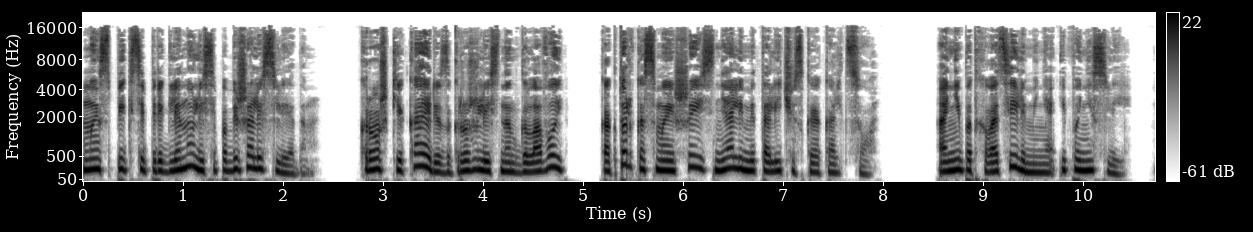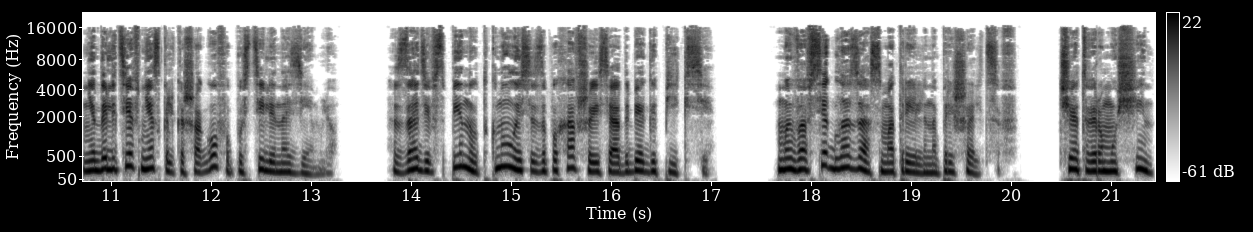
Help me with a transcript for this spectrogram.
Мы с Пикси переглянулись и побежали следом. Крошки Кайри закружились над головой, как только с моей шеи сняли металлическое кольцо. Они подхватили меня и понесли. Не долетев несколько шагов, опустили на землю. Сзади в спину ткнулась запыхавшаяся от бега Пикси. Мы во все глаза смотрели на пришельцев. Четверо мужчин,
